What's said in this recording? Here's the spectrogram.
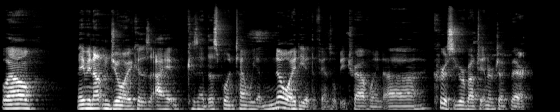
well, maybe not enjoy because I because at this point in time we have no idea if the fans will be traveling. Uh, Chris, you were about to interject there.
